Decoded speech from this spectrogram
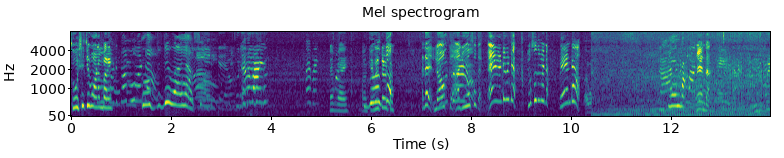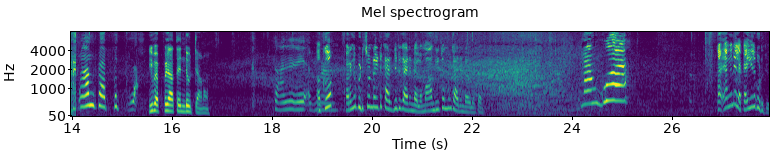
സൂക്ഷിച്ചു പോണം. പറയും ബൈ. ഓക്കെ വിട്ടോ വിട്ടോ. അതെ ലോക്ക് ആ ജ്യൂസ് ഒക്കെ ഏ വേണ്ട വേണ്ട. ജ്യൂസ് ഒന്നും വേണ്ട. വേണ്ട. ഈ വെപ്പിടാത്ത എന്റെ ഉറ്റാണോ? അക്കോ കറങ്ങി പിടിച്ചോണ്ടായിട്ട് കരഞ്ഞിട്ട് കാര്യം ഉണ്ടാവില്ല മാന്തിയിട്ടൊന്നും കാര്യം ഉണ്ടാവില്ല കേട്ടോ അങ്ങനെയല്ല കയ്യിൽ കൊടുക്ക്.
